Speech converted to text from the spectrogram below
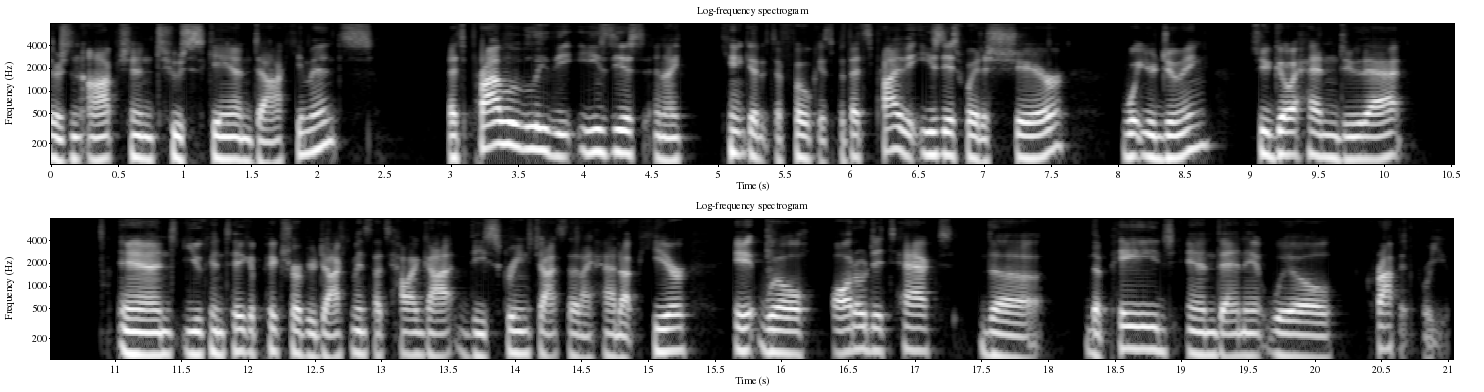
there's an option to scan documents. That's probably the easiest, and I can't get it to focus, but that's probably the easiest way to share what you're doing. So you go ahead and do that. And you can take a picture of your documents. That's how I got the screenshots that I had up here. It will auto detect the the page and then it will crop it for you.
